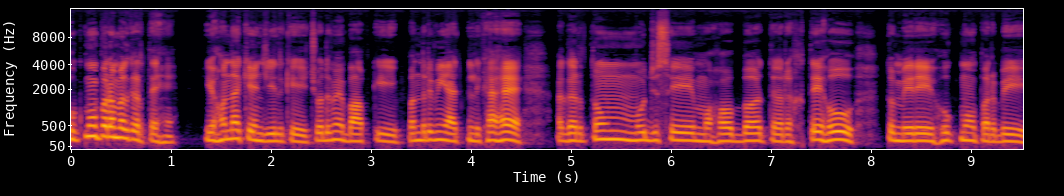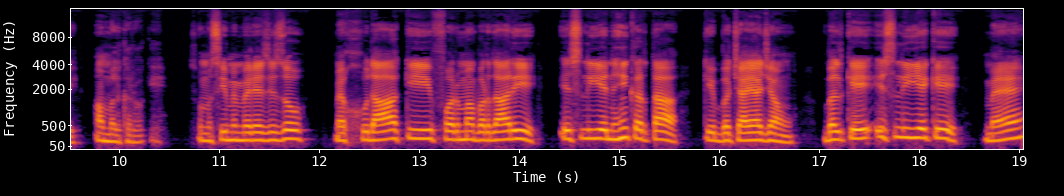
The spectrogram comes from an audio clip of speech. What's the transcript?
حکموں پر عمل کرتے ہیں۔ یونا کے انجیل کے چودھویں باپ کی پندرہویں آیت میں لکھا ہے، اگر تم مجھ سے محبت رکھتے ہو تو میرے حکموں پر بھی عمل کرو گے۔ سو مسیح میں میرے عزیزو، میں خدا کی فرما برداری اس لیے نہیں کرتا کہ بچایا جاؤں، بلکہ اس لیے کہ میں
